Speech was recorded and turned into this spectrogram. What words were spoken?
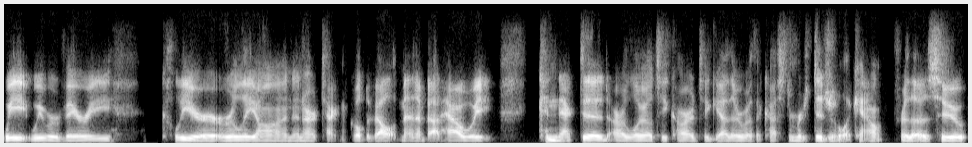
We we were very clear early on in our technical development about how we connected our loyalty card together with a customer's digital account for those who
